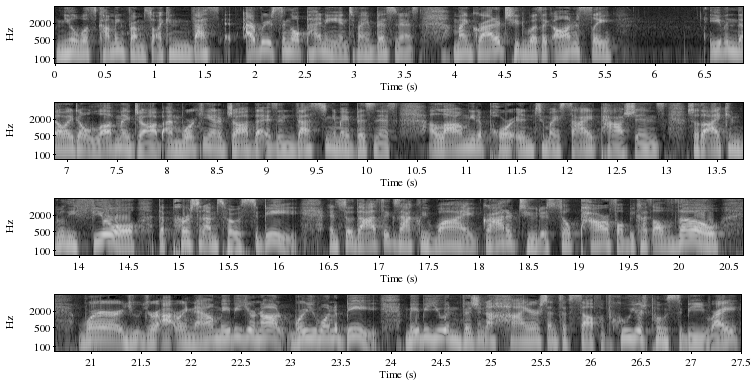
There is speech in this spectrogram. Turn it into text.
meal was coming from. So I can invest every single penny into my business. My gratitude was like, honestly, even though I don't love my job, I'm working at a job that is investing in my business, allowing me to pour into my side passions so that I can really fuel the person I'm supposed to be. And so that's exactly why gratitude is so powerful because although where you're at right now, maybe you're not where you want to be. Maybe you envision a higher sense of self of who you're supposed to be, right?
